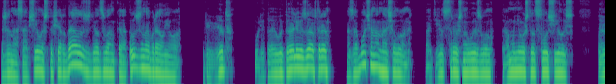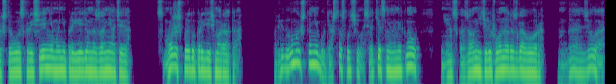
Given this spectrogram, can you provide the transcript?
Жена сообщила, что Фердаус ждет звонка, тут же набрал его. «Привет. Улетаю в Италию завтра». Озабоченно начал он. Отец срочно вызвал. Там у него что-то случилось. Так что в воскресенье мы не приедем на занятия. Сможешь предупредить Марата? Придумай что-нибудь. А что случилось? Отец не намекнул? Нет, сказал не телефонный разговор. Да, дела.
